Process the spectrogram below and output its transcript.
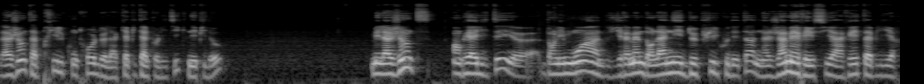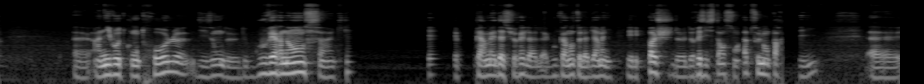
La junte a pris le contrôle de la capitale politique, Népido. Mais la junte, en réalité, euh, dans les mois, je dirais même dans l'année depuis le coup d'État, n'a jamais réussi à rétablir un niveau de contrôle, disons, de, gouvernance qui permet d'assurer la, gouvernance de la Birmanie. Et les poches de, résistance sont absolument partout. Euh,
